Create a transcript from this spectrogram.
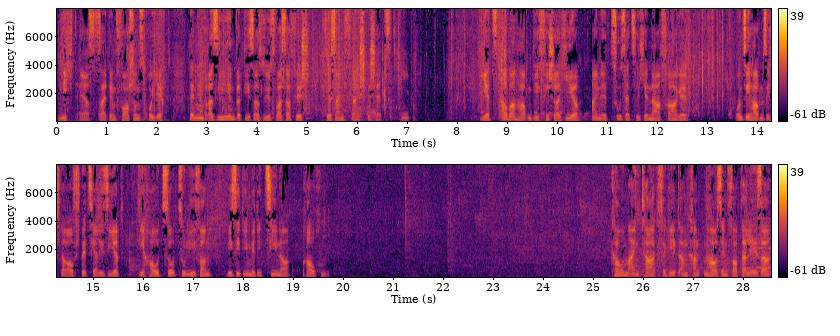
Nicht erst seit dem Forschungsprojekt, denn in Brasilien wird dieser Süßwasserfisch für sein Fleisch geschätzt. Jetzt aber haben die Fischer hier eine zusätzliche Nachfrage. Und sie haben sich darauf spezialisiert, die Haut so zu liefern, wie sie die Mediziner brauchen. Kaum ein Tag vergeht am Krankenhaus in Fortaleza,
